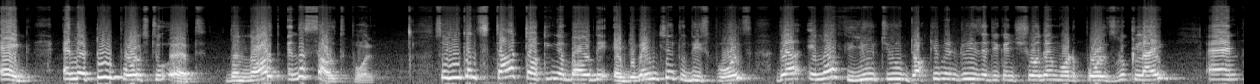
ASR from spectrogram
egg, and there are two poles to earth, the north and the south pole. So you can start talking about the adventure to these poles. There are enough YouTube documentaries that you can show them what poles look like. And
